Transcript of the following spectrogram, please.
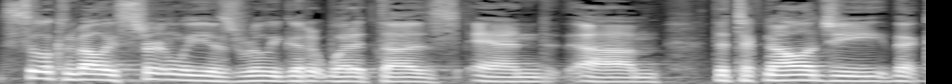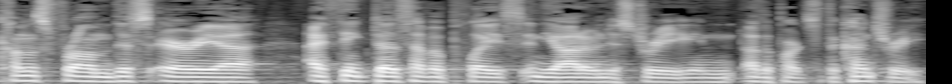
Silicon Valley certainly is really good at what it does, and um, the technology that comes from this area I think does have a place in the auto industry in other parts of the country.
